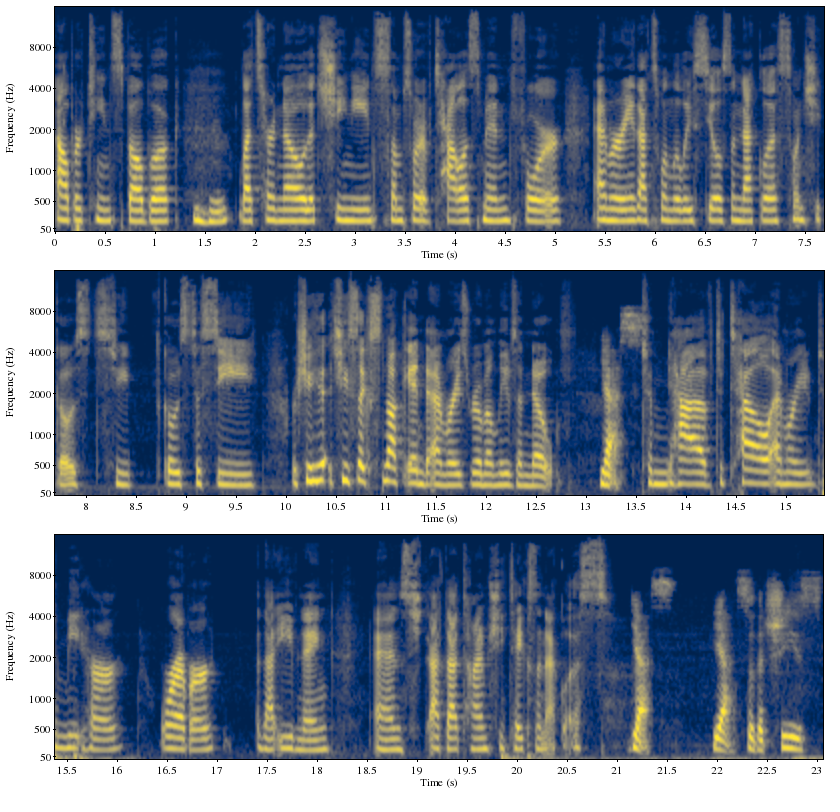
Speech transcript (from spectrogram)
Albertine's spell book. Mm-hmm. Lets her know that she needs some sort of talisman for Emery. That's when Lily steals the necklace when she goes she goes to see or she she's like snuck into Emery's room and leaves a note Yes. to have to tell Emery to meet her wherever that evening. And at that time, she takes the necklace. Yes. Yeah, so that she's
